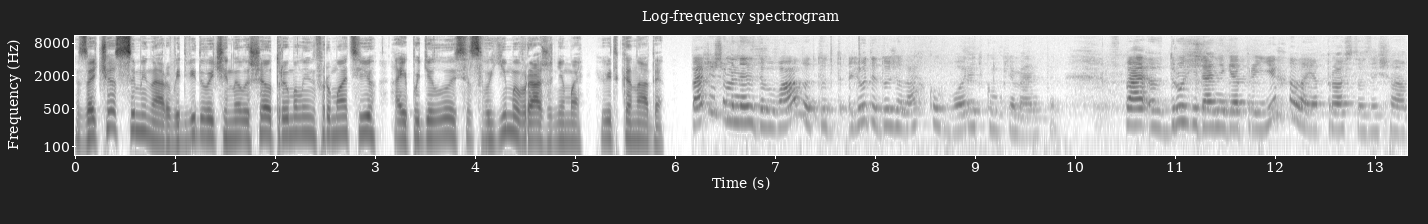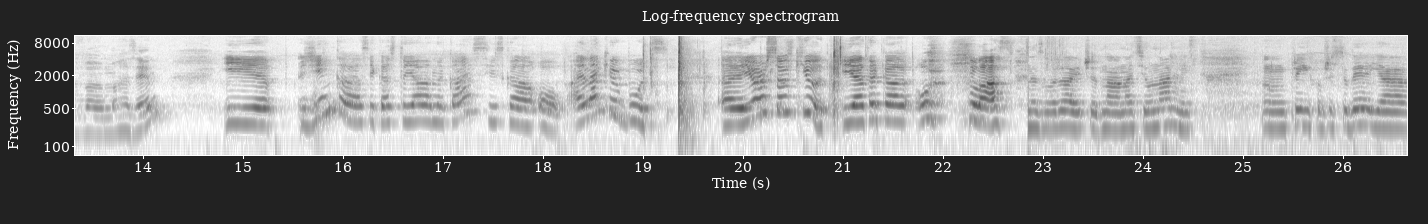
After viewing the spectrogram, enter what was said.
За час семінару відвідувачі не лише отримали інформацію, а й поділилися своїми враженнями від Канади. Перше, що мене здивувало, тут люди дуже легко говорять компліменти. В, другий день, як я приїхала, я просто зайшла в магазин, і жінка, яка стояла на касі, сказала: О, I like your boots. Uh, you're so cute. І я така, о, клас. Незважаючи на національність, приїхавши сюди, я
